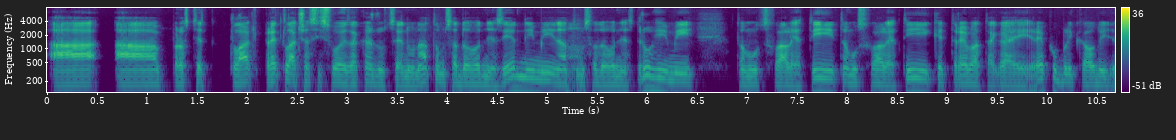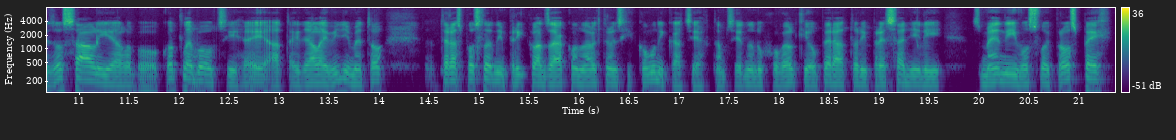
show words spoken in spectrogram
a, a proste tlač, pretlača si svoje za každú cenu. Na tom sa dohodne s jednými, na tom sa dohodne s druhými, tomu schvália tí, tomu schvália tí, keď treba, tak aj republika odíde zo sály, alebo Kotlebovci, hej, a tak ďalej. Vidíme to. Teraz posledný príklad zákon o elektronických komunikáciách. Tam si jednoducho veľkí operátori presadili zmeny vo svoj prospech,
